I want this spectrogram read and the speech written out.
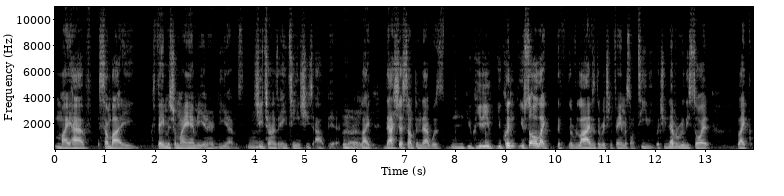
might have somebody famous from Miami in her DMs. Mm. She turns 18, she's out there. Right. Like that's just something that was you you didn't you couldn't you saw like the, the lives of the rich and famous on TV, but you never really saw it like was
